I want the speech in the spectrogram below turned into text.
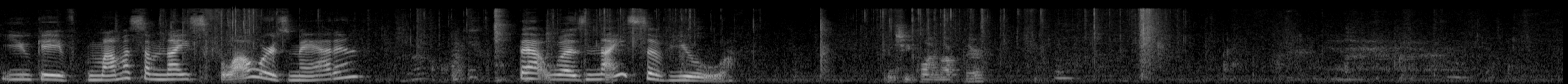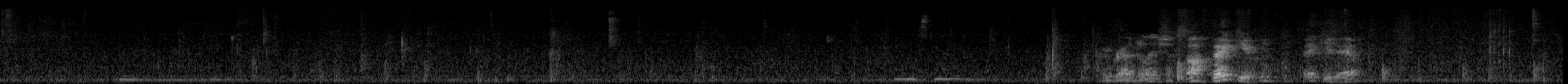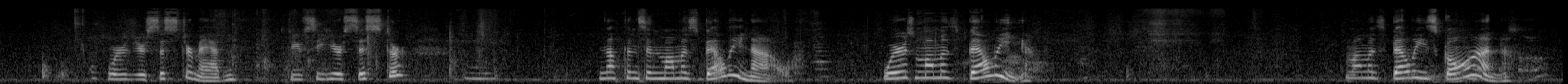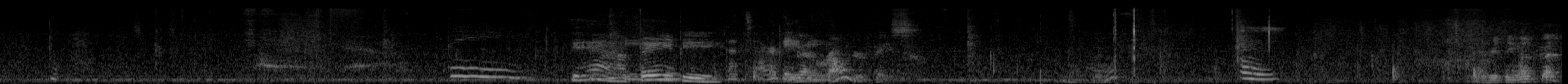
You gave Mama some nice flowers, Madden. That was nice of you. Can she climb up there? Congratulations. Oh, Thank you. Thank you, Dad. Where's your sister, Madden? Do you see your sister? Nothing's in Mama's belly now. Where's Mama's belly? Mama's belly's gone. Yeah, baby. That's our baby. you got a rounder face. Mm-hmm. Everything looked good.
